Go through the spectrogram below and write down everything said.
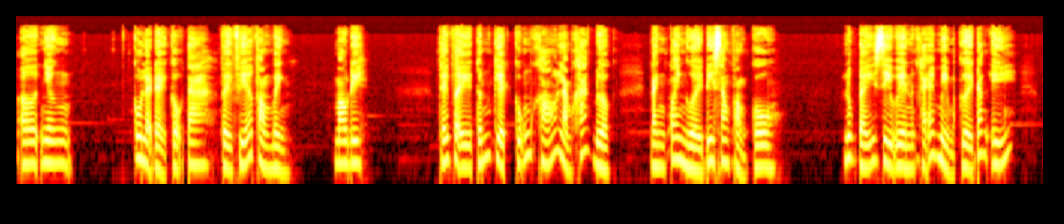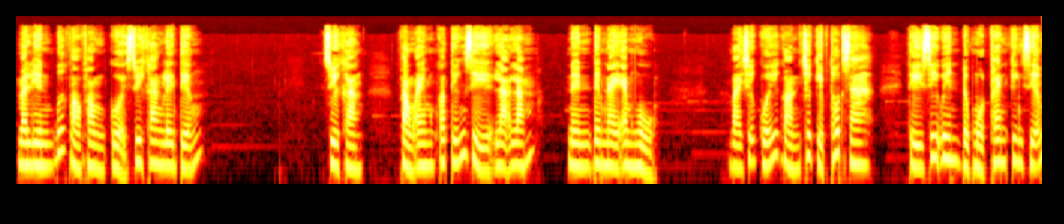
Ờ nhưng... Cô lại đẩy cậu ta về phía phòng mình. Mau đi. Thế vậy Tuấn Kiệt cũng khó làm khác được. Đành quay người đi sang phòng cô. Lúc đấy Di Uyên khẽ mỉm cười đắc ý, mà liền bước vào phòng của Duy Khang lên tiếng. Duy Khang, phòng em có tiếng gì lạ lắm nên đêm nay em ngủ. Vài chữ cuối còn chưa kịp thốt ra thì Di Uyên được một phen kinh diễm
